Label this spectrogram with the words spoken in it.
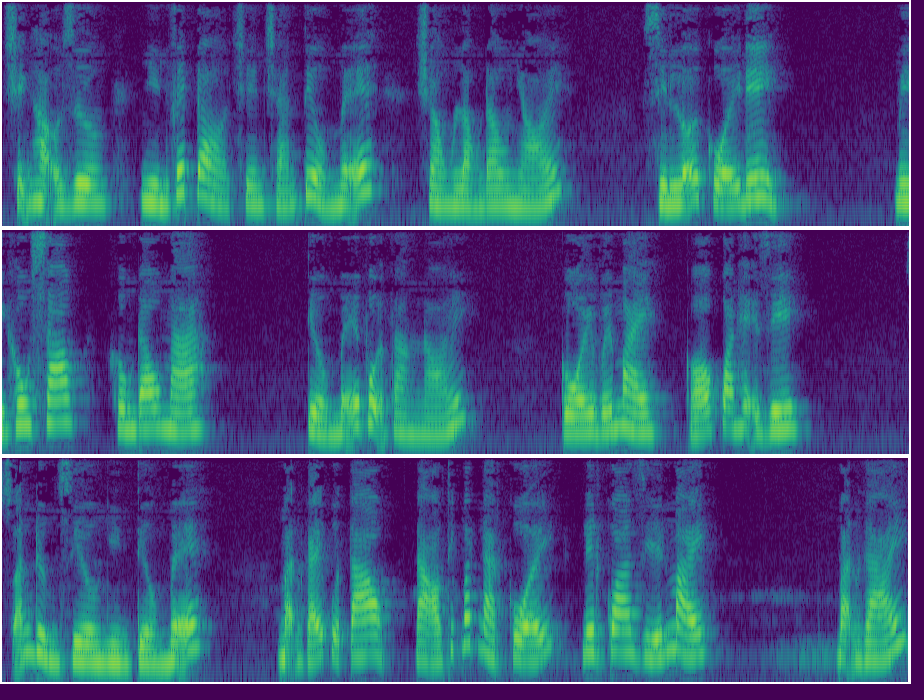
Trịnh Hạo Dương nhìn vết đỏ trên trán tiểu mễ, trong lòng đau nhói. Xin lỗi cô ấy đi. Mình không sao, không đau mà. Tiểu mễ vội vàng nói. Cô ấy với mày có quan hệ gì? Doãn đường diều nhìn tiểu mễ. Bạn gái của tao, nào thích bắt nạt cô ấy, liên quan gì đến mày? Bạn gái?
